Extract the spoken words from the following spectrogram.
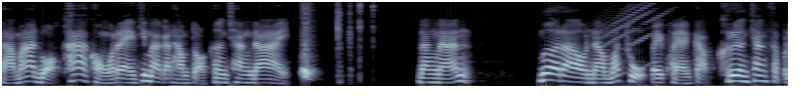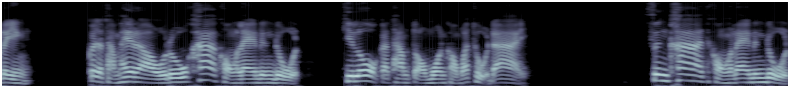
สามารถบอกค่าของแรงที่มากระทำต่อเครื่องชั่งได้ ดังนั้น เมื่อเรานำวัตถุไปแขวนกับเครื่องชั่งสปริง ก็จะทำให้เรารู้ค่าของแรงดึงดูด ที่โลกกระทำต่อมวลของวัตถุได้ ซึ่งค่าของแรงดึงดูด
